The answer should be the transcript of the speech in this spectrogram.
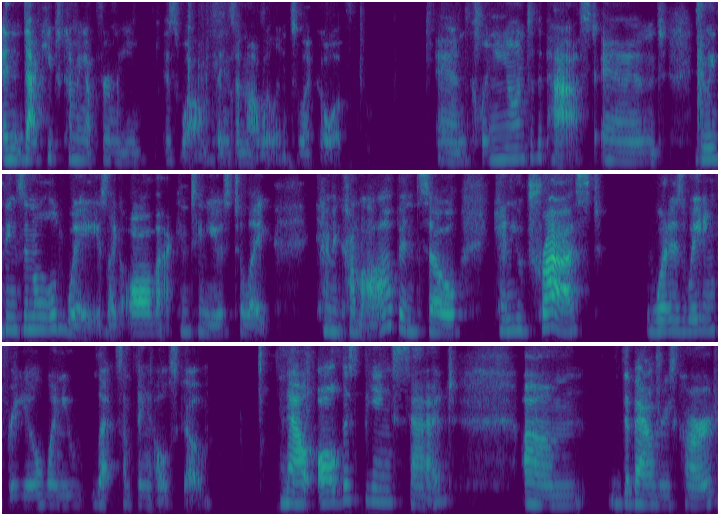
and that keeps coming up for me as well. Things I'm not willing to let go of and clinging on to the past and doing things in old ways. Like all that continues to like kind of come up. And so, can you trust what is waiting for you when you let something else go? Now, all this being said, um, the boundaries card.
